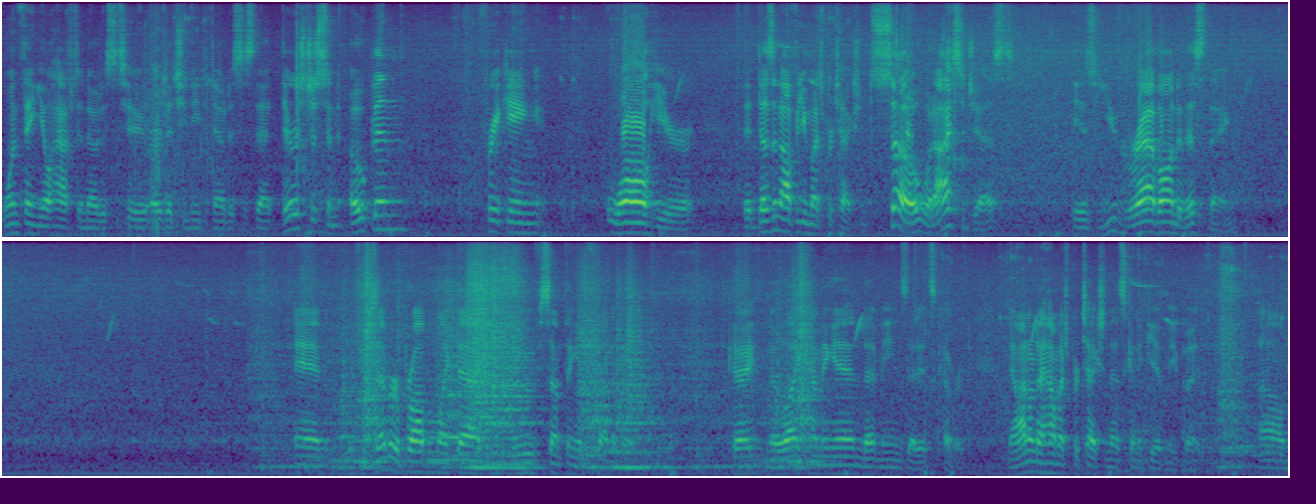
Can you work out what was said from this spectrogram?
One thing you'll have to notice too, or that you need to notice, is that there's just an open freaking wall here that doesn't offer you much protection. So what I suggest is you grab onto this thing And if there's ever a problem like that, move something in front of it. Okay, no light coming in, that means that it's covered. Now I don't know how much protection that's going to give me, but um,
